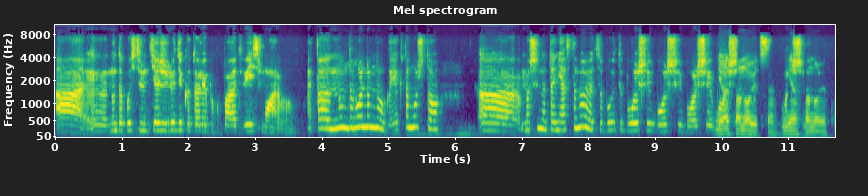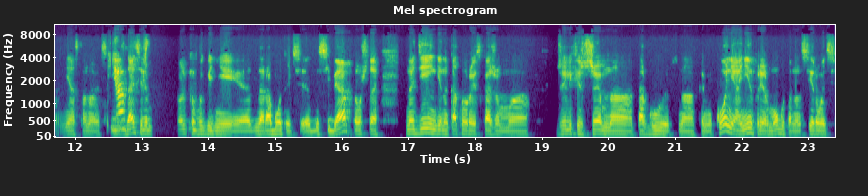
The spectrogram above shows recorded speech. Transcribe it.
А, э, ну, допустим, те же люди, которые покупают весь Марвел, это, ну, довольно много. Я к тому, что э, машина-то не остановится, будет и больше, и больше, и больше, и больше. Не остановится, больше. не остановится, не остановится. Я... Издателям только выгоднее заработать для себя, потому что на деньги, на которые, скажем, э, Jellyfish Jam на, торгуют на Комиконе, они, например, могут анонсировать,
